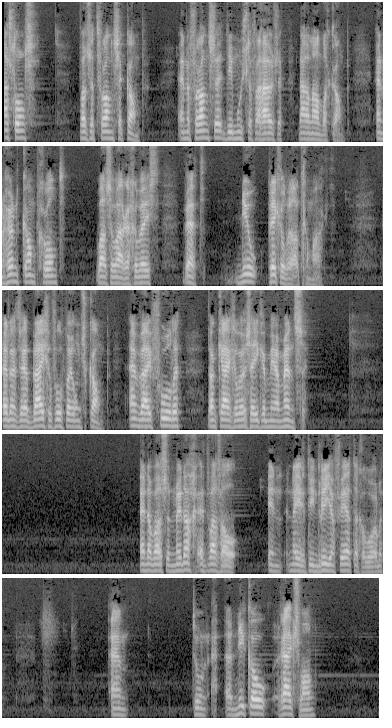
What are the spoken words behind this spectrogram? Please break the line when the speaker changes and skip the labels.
Naast ons was het Franse kamp. En de Fransen die moesten verhuizen naar een ander kamp. En hun kampgrond, waar ze waren geweest, werd nieuw prikkeldraad gemaakt. En het werd bijgevoegd bij ons kamp. En wij voelden, dan krijgen we zeker meer mensen. En dat was een middag, het was al in 1943 geworden. En toen uh, Nico Rijksman,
